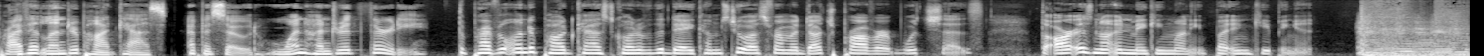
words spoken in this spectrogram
Private Lender Podcast, episode 130. The Private Lender Podcast quote of the day comes to us from a Dutch proverb which says, The art is not in making money, but in keeping it.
